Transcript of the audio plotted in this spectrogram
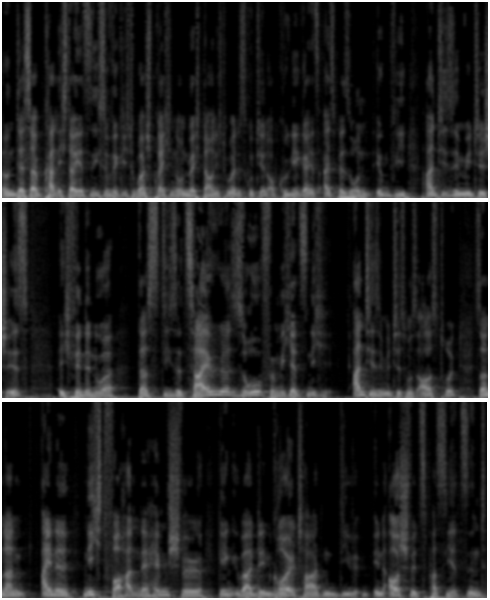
und deshalb kann ich da jetzt nicht so wirklich drüber sprechen und möchte auch nicht drüber diskutieren, ob Kollega jetzt als Person irgendwie antisemitisch ist. Ich finde nur, dass diese Zeile so für mich jetzt nicht Antisemitismus ausdrückt, sondern eine nicht vorhandene Hemmschwelle gegenüber den Gräueltaten, die in Auschwitz passiert sind,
